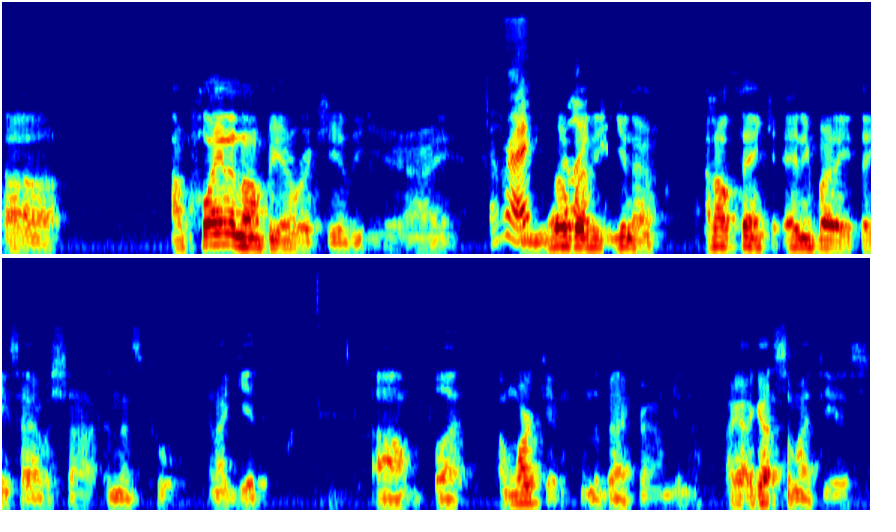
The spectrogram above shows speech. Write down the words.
Uh, I'm planning on being rookie of the year. All right. All right, And I like nobody, you know, I don't think anybody thinks I have a shot, and that's cool, and I get it. Um, but I'm working in the background. You know, I, I got some ideas.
